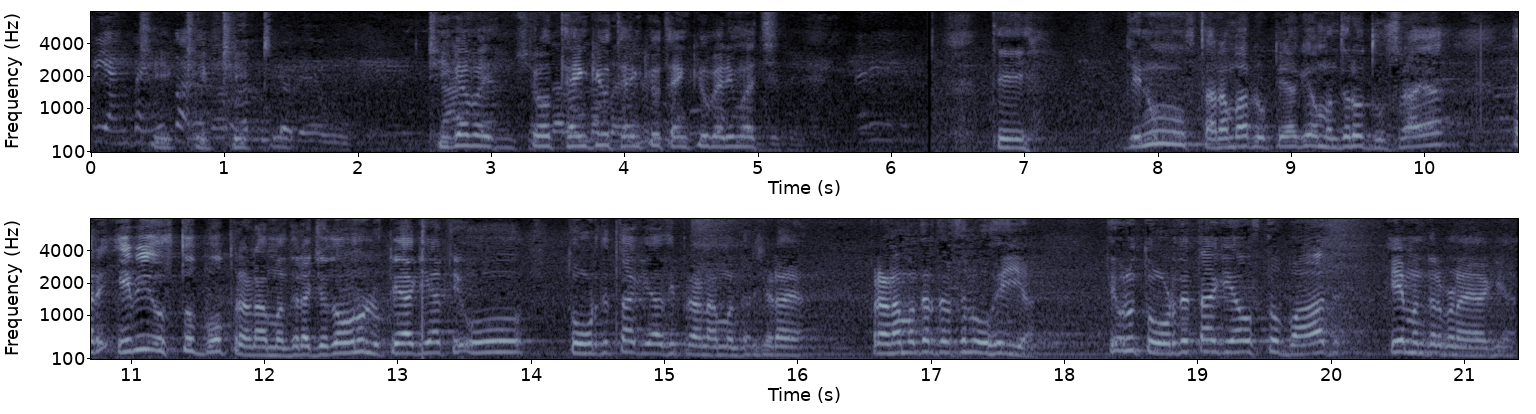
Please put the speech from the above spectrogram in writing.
प्रियंक भाई ठीक ठीक ठीक ठीक ठीक है भाई चलो thank you thank you thank you very much ਤੇ ਜਿਹਨੂੰ 17 ਵਾਰ ਲੁੱਟਿਆ ਗਿਆ ਉਹ ਮੰਦਿਰ ਉਹ ਦੂਸਰਾ ਆ ਪਰ ਇਹ ਵੀ ਉਸ ਤੋਂ ਬਹੁਤ ਪੁਰਾਣਾ ਮੰਦਿਰ ਆ। ਜਦੋਂ ਉਹਨੂੰ ਲੁੱਟਿਆ ਗਿਆ ਤੇ ਉਹ ਤੋੜ ਦਿੱਤਾ ਗਿਆ ਸੀ ਪੁਰਾਣਾ ਮੰਦਿਰ ਜਿਹੜਾ ਆ। ਪੁਰਾਣਾ ਮੰਦਿਰ ਦਰਅਸਲ ਉਹੀ ਆ। ਤੇ ਉਹਨੂੰ ਤੋੜ ਦਿੱਤਾ ਗਿਆ, ਉਸ ਤੋਂ ਬਾਅਦ ਇਹ ਮੰਦਿਰ ਬਣਾਇਆ ਗਿਆ।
